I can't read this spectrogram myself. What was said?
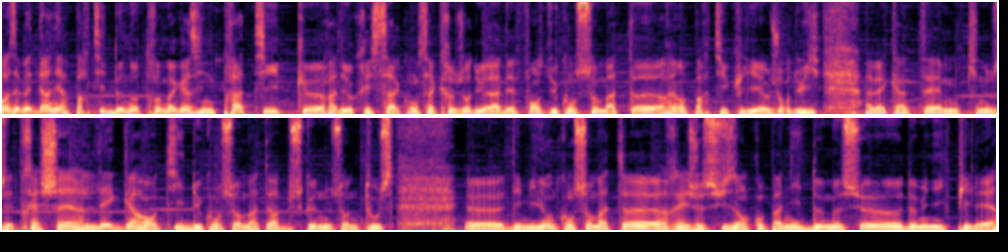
Troisième et dernière partie de notre magazine pratique euh, Radio Cristal consacré aujourd'hui à la défense du consommateur et en particulier aujourd'hui avec un thème qui nous est très cher, les garanties du consommateur puisque nous sommes tous euh, des millions de consommateurs et je suis en compagnie de monsieur Dominique Piller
